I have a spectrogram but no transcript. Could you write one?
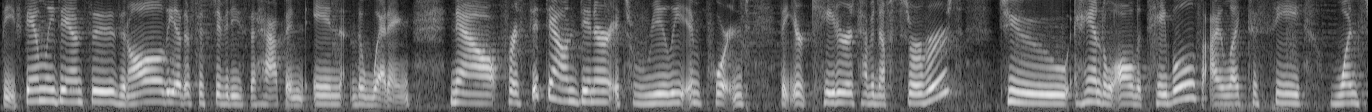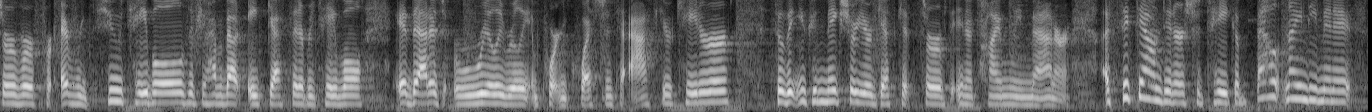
the family dances, and all the other festivities that happen in the wedding. Now, for a sit down dinner, it's really important that your caterers have enough servers to handle all the tables. I like to see one server for every two tables. If you have about eight guests at every table, eh, that is a really, really important question to ask your caterer so that you can make sure your guests get served in a timely manner. A sit down dinner should take about 90 minutes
